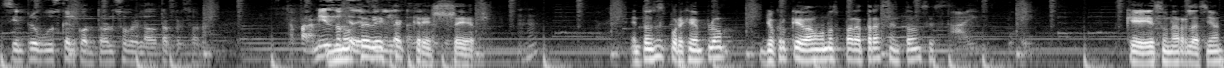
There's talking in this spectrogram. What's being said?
siempre busca el control sobre la otra persona. Para mí es lo no que te define deja la crecer. Entonces, por ejemplo, yo creo que vámonos para atrás entonces. Ay, ok. ¿Qué es una relación?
